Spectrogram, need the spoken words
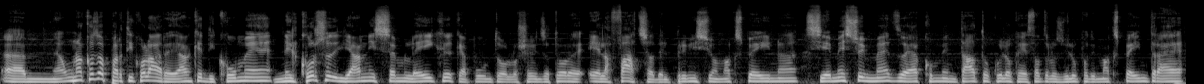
Um, una cosa particolare anche di come nel corso degli anni Sam Lake, che è appunto lo sceneggiatore e la faccia del primissimo Max Payne, si è messo in mezzo e ha commentato quello che è stato lo sviluppo di Max Payne 3,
